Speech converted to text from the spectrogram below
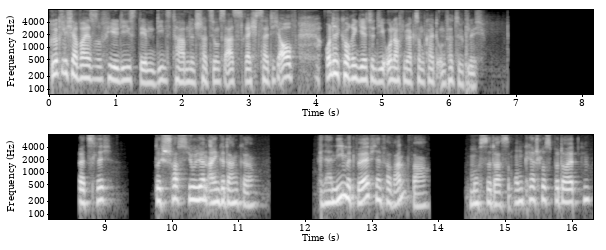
Glücklicherweise fiel dies dem diensthabenden Stationsarzt rechtzeitig auf und er korrigierte die Unaufmerksamkeit unverzüglich. Plötzlich durchschoss Julian ein Gedanke. Wenn er nie mit Wölfchen verwandt war, musste das im Umkehrschluss bedeuten,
